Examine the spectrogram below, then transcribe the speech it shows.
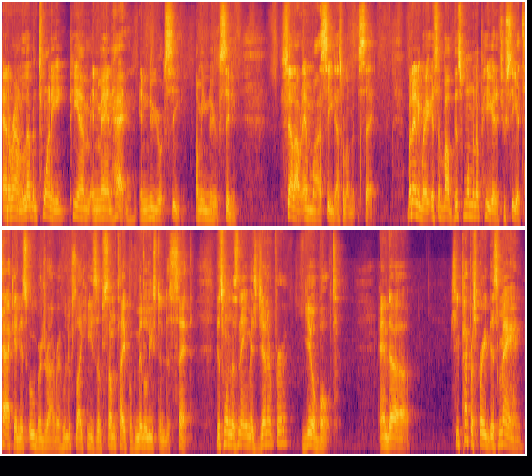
at around 11:20 p.m. in Manhattan, in New York City. I mean New York City. Shout out NYC. That's what I meant to say. But anyway, it's about this woman up here that you see attacking this Uber driver who looks like he's of some type of Middle Eastern descent. This woman's name is Jennifer Gilbo. And uh, she pepper sprayed this man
